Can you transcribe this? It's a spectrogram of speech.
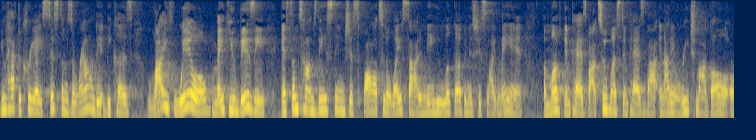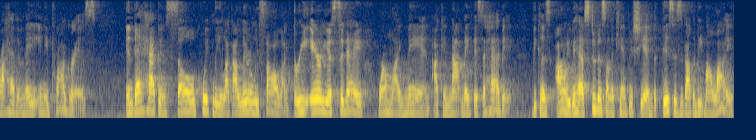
you have to create systems around it because life will make you busy and sometimes these things just fall to the wayside and then you look up and it's just like man a month then passed by two months then passed by and i didn't reach my goal or i haven't made any progress. And that happens so quickly. Like i literally saw like three areas today where I'm like, man, I cannot make this a habit because I don't even have students on the campus yet, but this is about to be my life.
